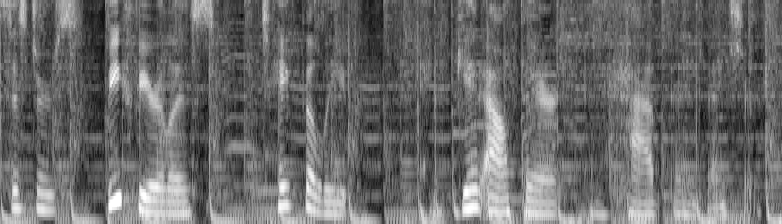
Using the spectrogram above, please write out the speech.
Sisters, be fearless, take the leap, and get out there and have an adventure.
